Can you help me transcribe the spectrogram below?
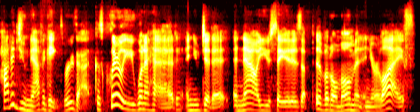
How did you navigate through that? Because clearly you went ahead and you did it, and now you say it is a pivotal moment in your life.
